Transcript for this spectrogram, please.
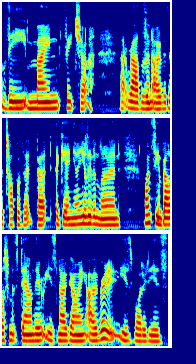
the main feature uh, rather than over the top of it. But again, you know, you live and learn. Once the embellishment's down, there is no going over it. It is what it is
